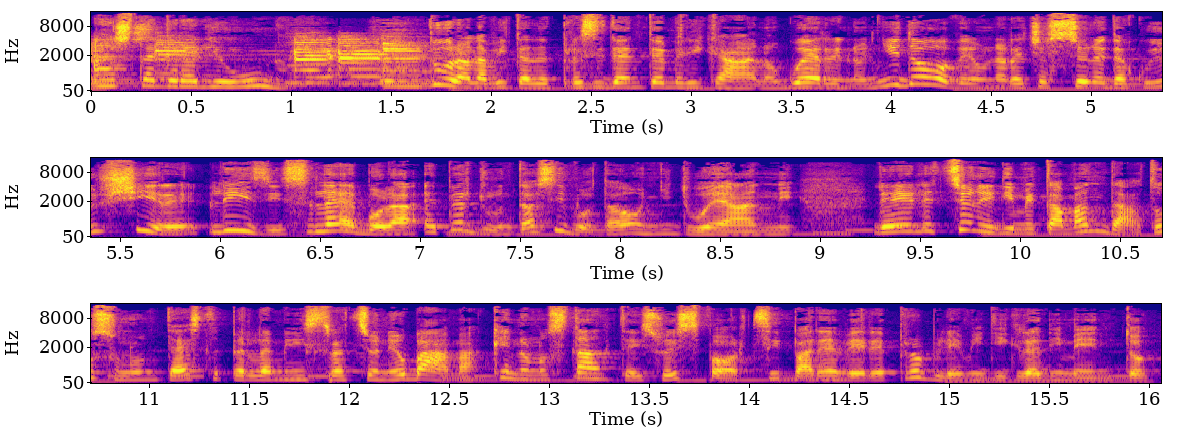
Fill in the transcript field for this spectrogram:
Hashtag Radio 1. Dura la vita del presidente americano, guerre in ogni dove, una recessione da cui uscire, l'ISIS, l'Ebola e per giunta si vota ogni due anni. Le elezioni di metà mandato sono un test per l'amministrazione Obama che nonostante i suoi sforzi pare avere problemi di gradimento.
